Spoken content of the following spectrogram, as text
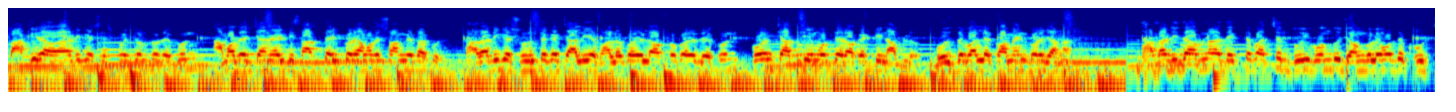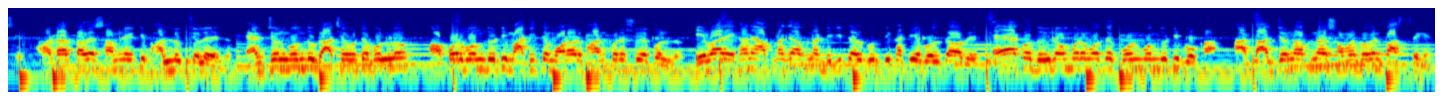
বাকিরা ধাঁধাটিকে শেষ পর্যন্ত দেখুন। আমাদের চ্যানেলটি সাবস্ক্রাইব করে আমাদের সঙ্গে থাকুন। ধাঁধাটিকে শুরু থেকে চালিয়ে ভালো করে লক্ষ্য করে দেখুন, কোন চারটির মধ্যে রকেটটি নামলো। বুঝতে পারলে কমেন্ট করে জানান। ধাঁধাটিতে আপনারা দেখতে পাচ্ছেন দুই বন্ধু জঙ্গলের মধ্যে ঘুরছে। হঠাৎ তাদের সামনে একটি ভাল্লুক চলে এলো। একজন বন্ধু গাছে উঠে বলল অপর বন্ধুটি মাটিতে মরার ভান করে শুয়ে পড়ল। এবার এখানে আপনাকে আপনার ডিজিটাল বুদ্ধি খাটিয়ে বলতে হবে, এক ও দুই নম্বরের মধ্যে কোন বন্ধুটি বোকা? আর তার জন্য আপনার সময় পাবেন পাঁচ সেকেন্ড।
